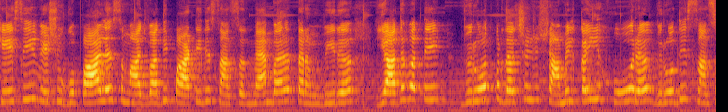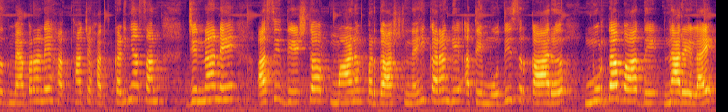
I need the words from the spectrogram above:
ਕੇਸੀ ਵੇਸ਼ੂਗੋਪਾਲ ਸਮਾਜਵਾਦੀ ਪਾਰਟੀ ਦੇ ਸੰਸਦ ਮੈਂਬਰ ਧਰਮਵੀਰ ਯਾਦਵ ਅਤੇ ਵਿਰੋਧ ਪ੍ਰਦਰਸ਼ਨ 'ਚ ਸ਼ਾਮਿਲ ਕਈ ਹੋਰ ਵਿਰੋਧੀ ਸੰਸਦ ਮੈਂਬਰਾਂ ਨੇ ਹੱਥਾਂ 'ਚ ਹੱਥਕੜੀਆਂ ਸਨ, ਜਿਨ੍ਹਾਂ ਨੇ ਅਸੀਂ ਦੇਸ਼ ਦਾ ਅਪਮਾਨ ਬਰਦਾਸ਼ਤ ਨਹੀਂ ਕਰਾਂਗੇ ਅਤੇ ਮੋਦੀ ਸਰਕਾਰ ਮੁਰਦਾਬਾਦ ਦੇ ਨਾਰੇ ਲਾਏ।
